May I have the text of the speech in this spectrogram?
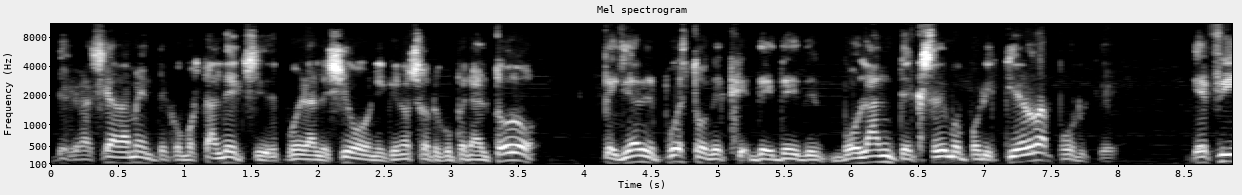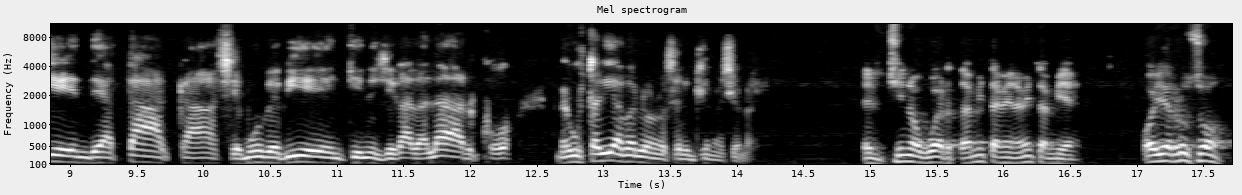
desgraciadamente, como está Alexis después de la lesión y que no se recupera del todo, pelear el puesto de, de- de- de volante extremo por izquierda porque defiende, ataca, se mueve bien, tiene llegada al arco. Me gustaría verlo en la selección nacional. El chino Huerta, a mí también, a mí también. Oye, Ruso,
